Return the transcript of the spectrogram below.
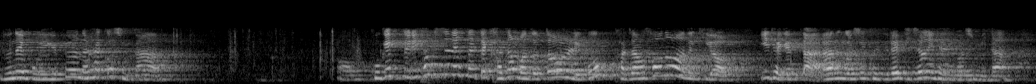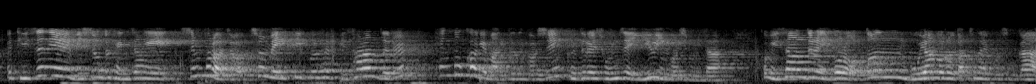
눈에 보이게 표현을 할 것인가? 어, 고객들이 혁신했을 때 가장 먼저 떠올리고 가장 선호하는 기업이 되겠다라는 것이 그들의 비전이 되는 것입니다. 디즈니의 미션도 굉장히 심플하죠. To make people happy. 사람들을 행복하게 만드는 것이 그들의 존재 이유인 것입니다. 그럼 이 사람들은 이걸 어떤 모양으로 나타낼 것인가?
